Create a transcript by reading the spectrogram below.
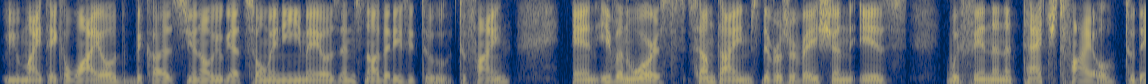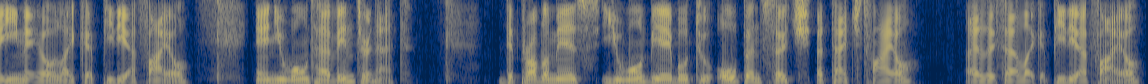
you might take a while because you know you get so many emails and it's not that easy to to find. And even worse, sometimes the reservation is within an attached file to the email, like a PDF file, and you won't have internet. The problem is you won't be able to open such attached file, as I said, like a PDF file,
